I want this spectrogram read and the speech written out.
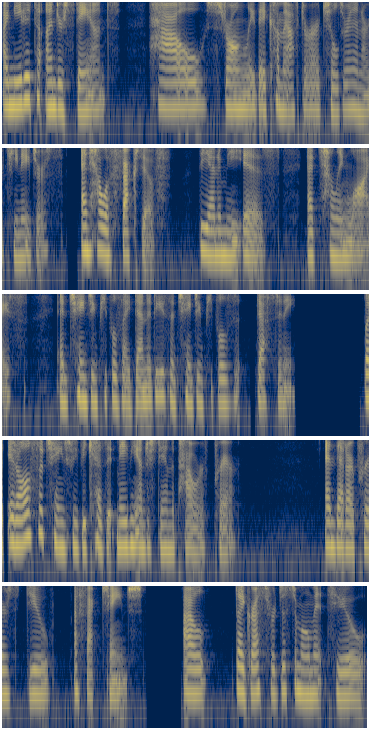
I needed to understand how strongly they come after our children and our teenagers and how effective the enemy is at telling lies and changing people's identities and changing people's destiny. But it also changed me because it made me understand the power of prayer and that our prayers do affect change. I'll digress for just a moment to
